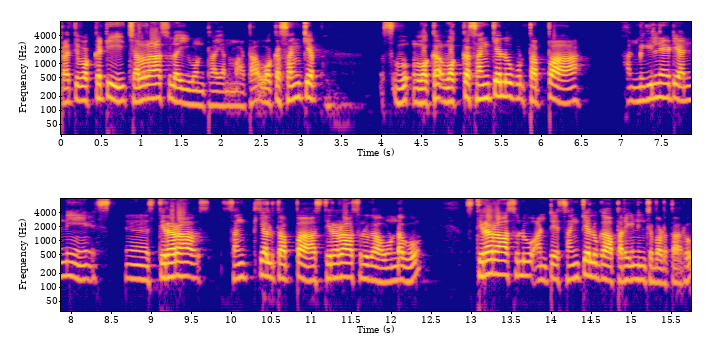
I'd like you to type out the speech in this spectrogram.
ప్రతి ఒక్కటి చలరాశులు అయి ఉంటాయన్నమాట. ఒక సంఖ్య ఒక ఒక్క సంఖ్యలు తప్ప మిగిలినటి అన్నీ స్థిరరా సంఖ్యలు తప్ప స్థిరరాశులుగా ఉండవు. స్థిరరాశులు అంటే సంఖ్యలుగా పరిగణించబడతారు.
